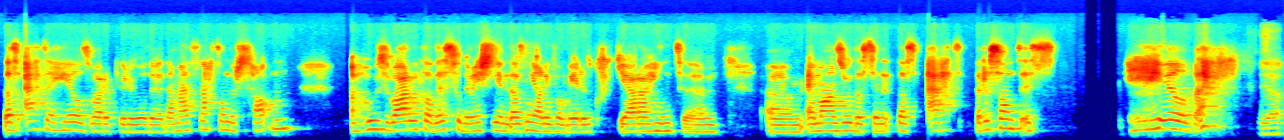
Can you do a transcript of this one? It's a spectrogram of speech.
dat is echt een heel zware periode. Dat mensen echt onderschatten uh, hoe zwaar dat, dat is voor de meesten. Die, dat is niet alleen voor mij, dat is ook voor Chiara, Hint, um, um, Emma en zo. Dat, dat is echt... Rusland is heel ver. Ja.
